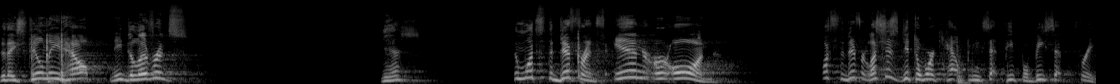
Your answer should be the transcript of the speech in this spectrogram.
Do they still need help? Need deliverance? Yes. Then what's the difference, in or on? What's the difference? Let's just get to work helping set people be set free.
